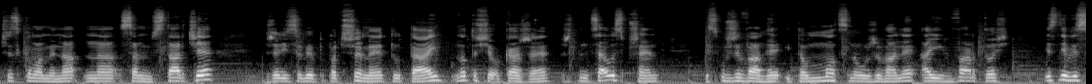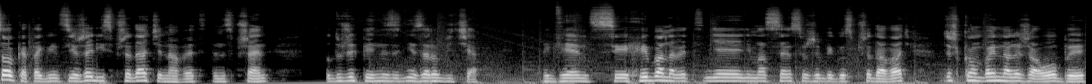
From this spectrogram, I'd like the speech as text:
Wszystko mamy na, na samym starcie. Jeżeli sobie popatrzymy tutaj, no to się okaże, że ten cały sprzęt jest używany i to mocno używany, a ich wartość jest niewysoka, tak więc jeżeli sprzedacie nawet ten sprzęt, to dużych pieniędzy nie zarobicie. Tak więc chyba nawet nie, nie ma sensu, żeby go sprzedawać, chociaż kombajn należałoby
